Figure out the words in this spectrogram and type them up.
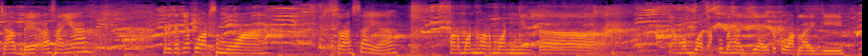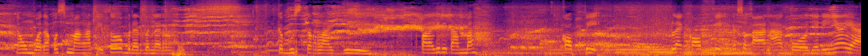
cabe rasanya keringatnya keluar semua. Serasa ya hormon-hormon itu yang membuat aku bahagia itu keluar lagi. Yang membuat aku semangat itu benar-benar ke booster lagi. Apalagi ditambah kopi black coffee kesukaan aku. Jadinya ya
